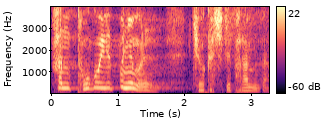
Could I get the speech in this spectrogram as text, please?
한 도구일 뿐임을 기억하시기 바랍니다.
